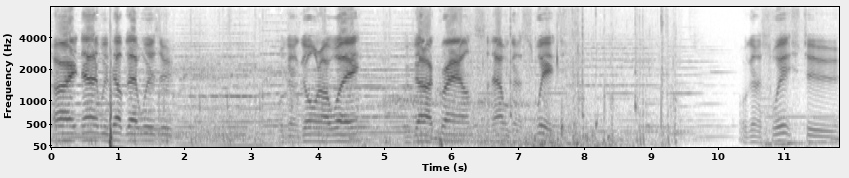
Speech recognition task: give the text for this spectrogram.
Alright, now that we've helped that wizard, we're gonna go on our way. We've got our crowns, so now we're gonna switch. We're gonna switch to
